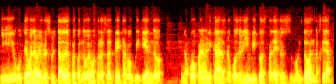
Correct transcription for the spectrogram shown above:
y ustedes van a ver el resultado después cuando vemos a los atletas compitiendo en los Juegos Panamericanos, en los Juegos Olímpicos, para ellos es un montón, o sea,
